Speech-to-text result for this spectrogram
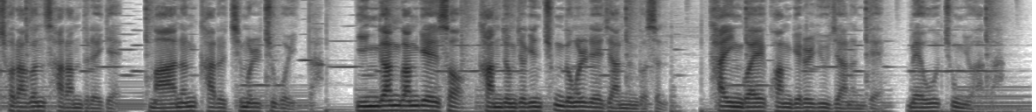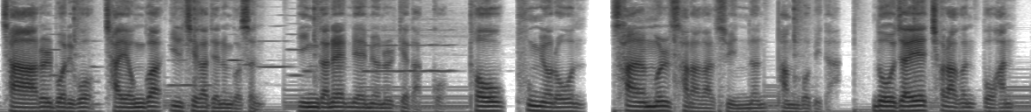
철학은 사람들에게 많은 가르침을 주고 있다. 인간관계에서 감정적인 충동을 내지 않는 것은 타인과의 관계를 유지하는 데 매우 중요하다. 자아를 버리고 자연과 일체가 되는 것은 인간의 내면을 깨닫고 더욱 풍요로운 삶을 살아갈 수 있는 방법이다. 노자의 철학은 또한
